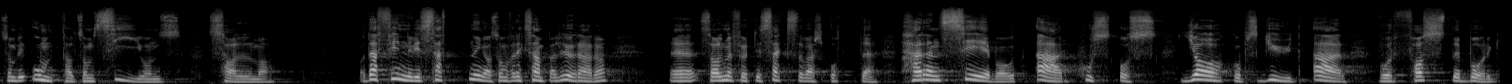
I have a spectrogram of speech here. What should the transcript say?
som, blir omtalt som Sions salmer. Og Der finner vi setninger som f.eks. Hør her, da. Eh, Salme 46, vers 8. Herren Sebaot er hos oss. Jakobs Gud er vår faste borg.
